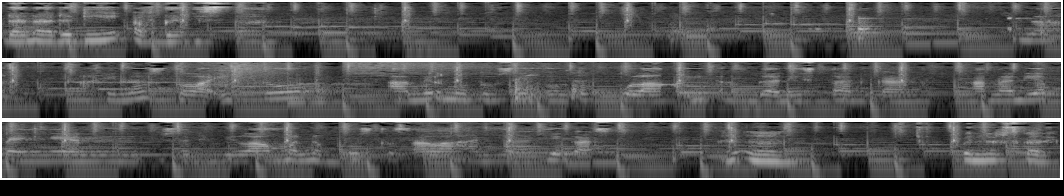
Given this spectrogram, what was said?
dan ada di Afghanistan. Nah akhirnya setelah itu Amir mutusin untuk pulang ke Afghanistan kan karena dia pengen bisa dibilang menebus kesalahannya ya gak sih? Mm-hmm. Bener sekali.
